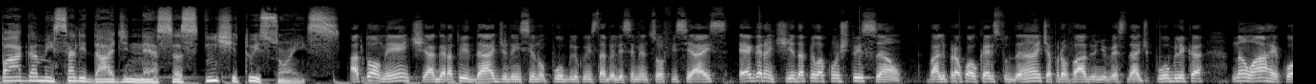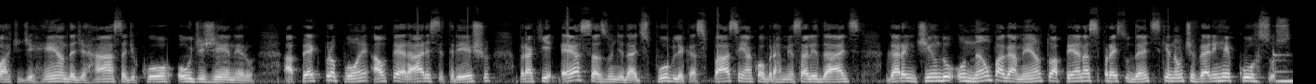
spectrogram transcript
paga mensalidade nessas instituições. Atualmente, a gratuidade do ensino público em estabelecimentos oficiais é garantida pela Constituição. Vale para qualquer estudante aprovado em universidade pública, não há recorte de renda, de raça, de cor ou de gênero. A PEC propõe alterar esse trecho para que essas unidades públicas passem a cobrar mensalidades, garantindo o não pagamento apenas para estudantes que não tiverem recursos.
